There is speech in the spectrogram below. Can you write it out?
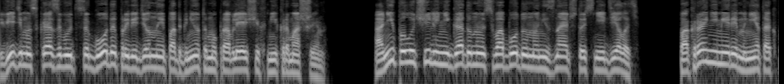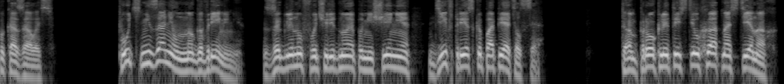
Видимо, сказываются годы, проведенные под гнетом управляющих микромашин. Они получили негаданную свободу, но не знают, что с ней делать. По крайней мере, мне так показалось. Путь не занял много времени. Заглянув в очередное помещение, Див резко попятился. «Там проклятый стилхат на стенах!»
